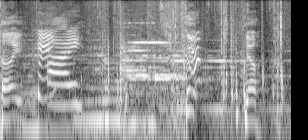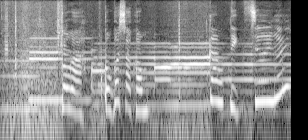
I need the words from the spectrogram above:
Thôi. Hai. Nè Con à Con có sao không? Con tiệt chơi ấy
